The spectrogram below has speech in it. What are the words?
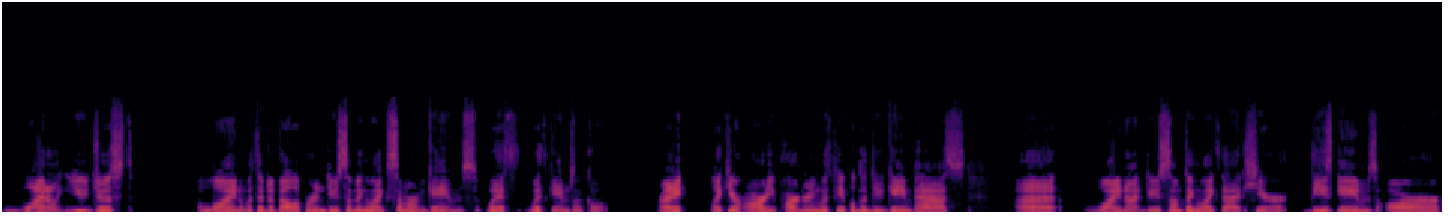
why don't you just align with a developer and do something like summer of games with with games with gold right like you're already partnering with people to do game pass uh why not do something like that here these games are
